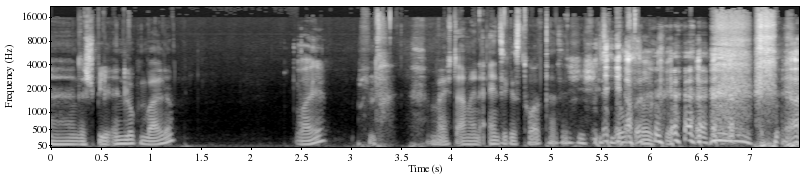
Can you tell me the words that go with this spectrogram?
Äh, das Spiel in Luckenwalde, Weil? weil ich da mein einziges Tor tatsächlich schießen Ja, durfte. okay.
